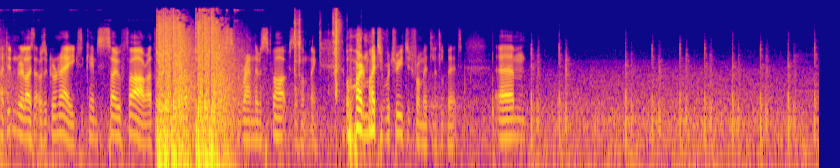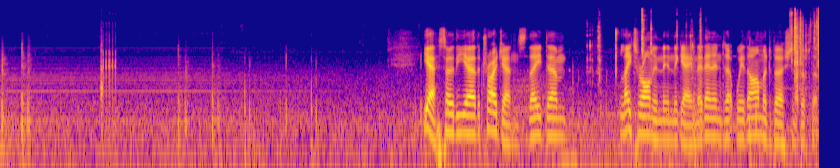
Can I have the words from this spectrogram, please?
I didn't realise that was a grenade because it came so far. I thought it was just random sparks or something. Or I might have retreated from it a little bit. Um, yeah, so the uh, the Trigens, they'd um, later on in in the game, they then ended up with armored versions of them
